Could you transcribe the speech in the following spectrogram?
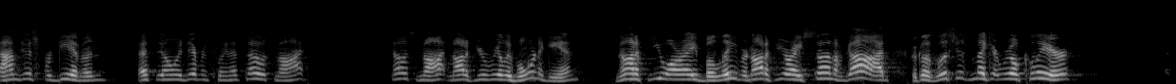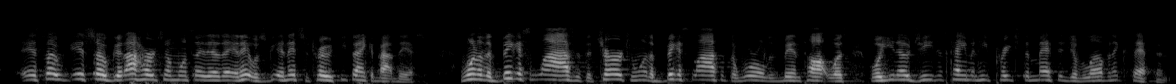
I'm just forgiven. That's the only difference between us. No, it's not. No, it's not. Not if you're really born again. Not if you are a believer, not if you're a son of God, because let's just make it real clear. It's so it's so good. I heard someone say the other day, and it was and it's the truth. You think about this. One of the biggest lies that the church and one of the biggest lies that the world has been taught was, well, you know, Jesus came and he preached a message of love and acceptance.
